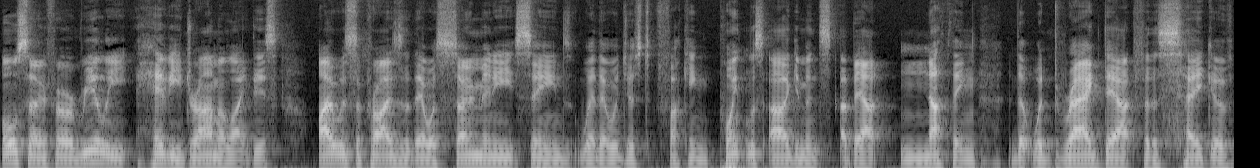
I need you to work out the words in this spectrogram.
Also, for a really heavy drama like this, I was surprised that there were so many scenes where there were just fucking pointless arguments about nothing that were dragged out for the sake of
